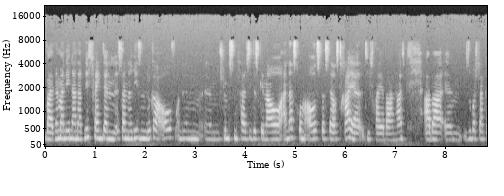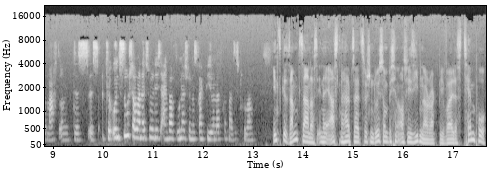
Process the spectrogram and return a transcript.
weil wenn man den dann halt nicht fängt, dann ist da eine riesen Lücke auf und im, im, schlimmsten Fall sieht es genau andersrum aus, dass der Australier die freie Bahn hat. Aber ähm, super stark gemacht und das ist für uns Zuschauer natürlich einfach wunderschönes Rugby und da freut man sich drüber. Insgesamt sah das in der ersten Halbzeit zwischendurch so ein bisschen aus wie Siebener Rugby, weil das Tempo,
